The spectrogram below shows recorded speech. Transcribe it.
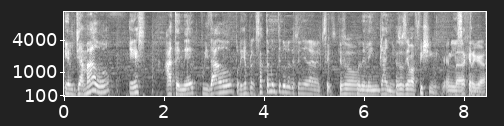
el llamado es a tener cuidado, por ejemplo, exactamente con lo que señalaba el Que eso, con el engaño. eso se llama phishing en la Exacto. jerga.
